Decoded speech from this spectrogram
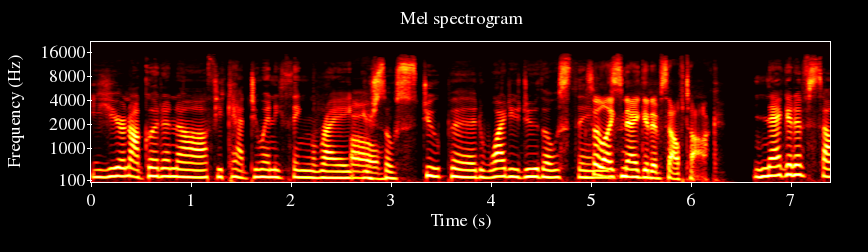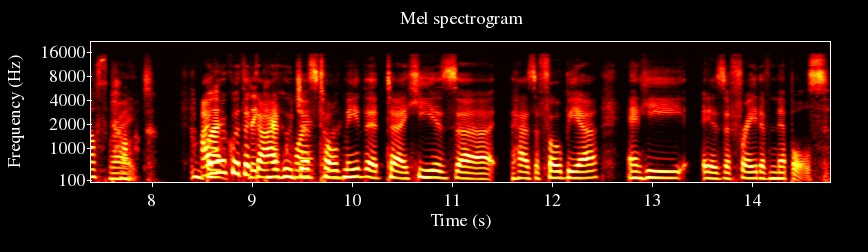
you're not good enough. You can't do anything right. Oh. You're so stupid. Why do you do those things? So like negative self-talk. negative self-talk. Right. I work with a guy who just told me that uh, he is uh, has a phobia and he is afraid of nipples.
